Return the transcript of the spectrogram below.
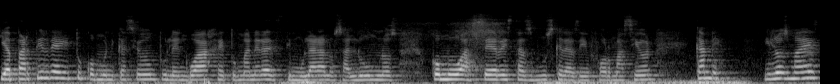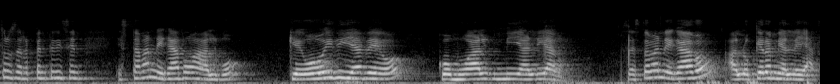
y a partir de ahí tu comunicación, tu lenguaje, tu manera de estimular a los alumnos, cómo hacer estas búsquedas de información, cambie. Y los maestros de repente dicen, estaba negado a algo que hoy día veo como al, mi aliado. O sea, estaba negado a lo que era mi aliado.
